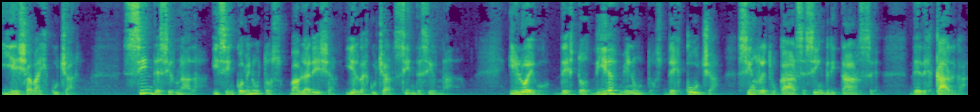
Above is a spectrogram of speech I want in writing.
y ella va a escuchar sin decir nada. Y 5 minutos va a hablar ella y él va a escuchar sin decir nada. Y luego de estos 10 minutos de escucha, sin retrucarse, sin gritarse, de descarga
